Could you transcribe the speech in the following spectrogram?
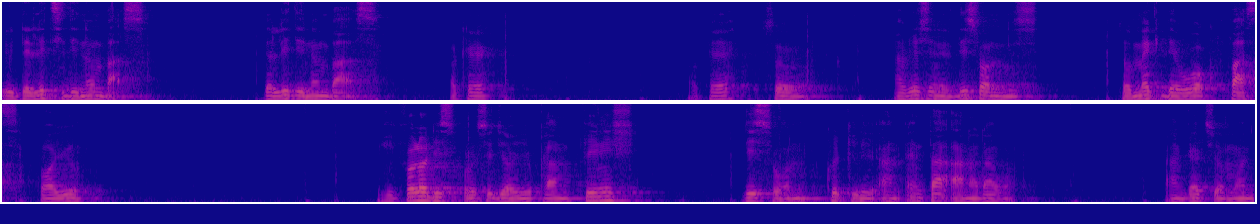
you delete the numbers. Delete the numbers. Okay? Okay? So i've seen it. This one is to make the work fast for you. If you follow this procedure you can finish this one quickly and enter another one and get your money.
